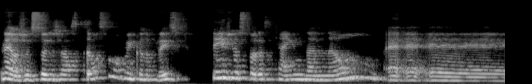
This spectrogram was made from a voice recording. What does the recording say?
né, os gestores já estão se movimentando para isso, tem gestoras que ainda não é, é,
